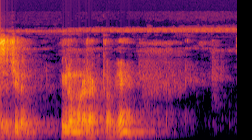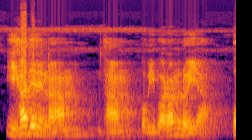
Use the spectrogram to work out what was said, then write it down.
এসেছিলেন? এগুলো মনে রাখতে হবে হ্যাঁ? ইহাদের নাম, ধাম ও বিবরণ লইয়া ও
